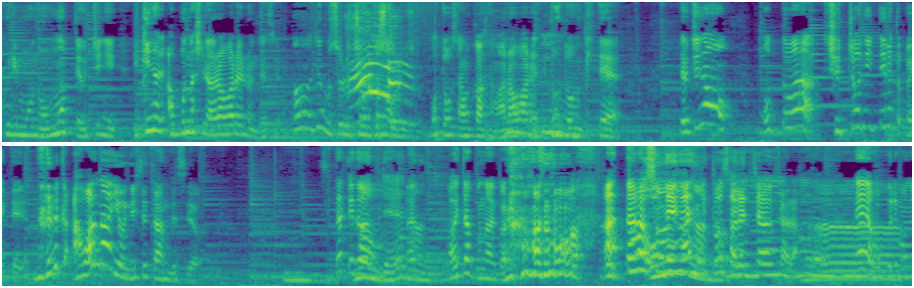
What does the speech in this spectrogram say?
贈り物を持ってうちにいきなりアポなしで現れるんですよ。ああ、でもそれちゃんとしてる。お父さんお母さんが現れてどんどん来て。でうちの夫は出張に行ってるとか言ってなるべく会わないようにしてたんですよ。うん。だけど会いたくないから。あのあ会ったらお願い事されちゃうから。うん。で贈り物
